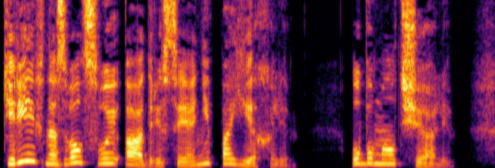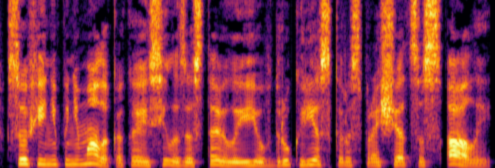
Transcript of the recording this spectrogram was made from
Киреев назвал свой адрес, и они поехали. Оба молчали. Софья не понимала, какая сила заставила ее вдруг резко распрощаться с Алой,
